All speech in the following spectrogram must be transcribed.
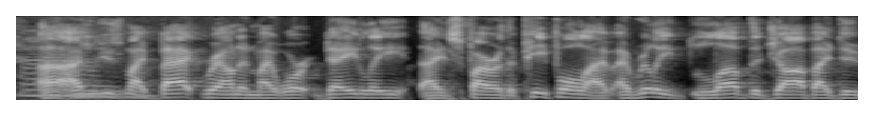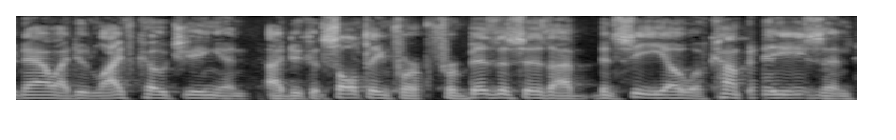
Mm. Uh, I use my background in my work daily. I inspire other people. I, I, really love the job I do now. I do life coaching and I do consulting for, for businesses. I've been CEO of companies and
